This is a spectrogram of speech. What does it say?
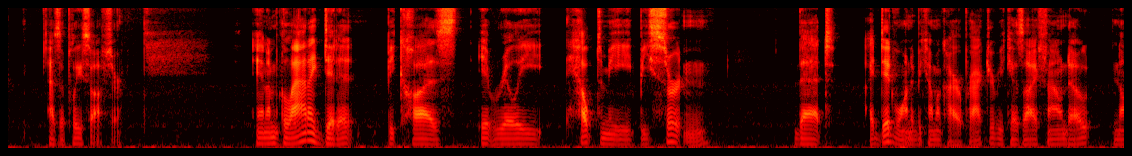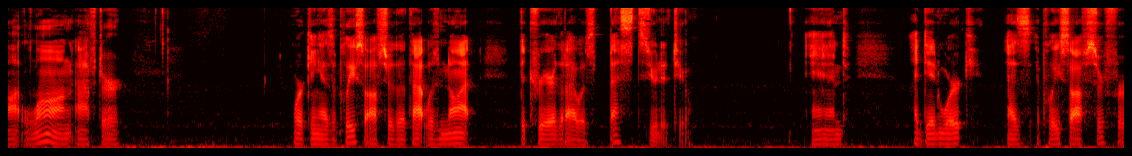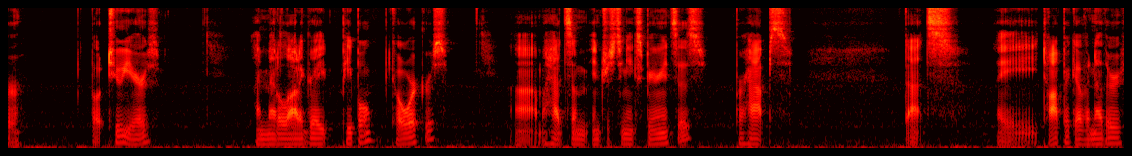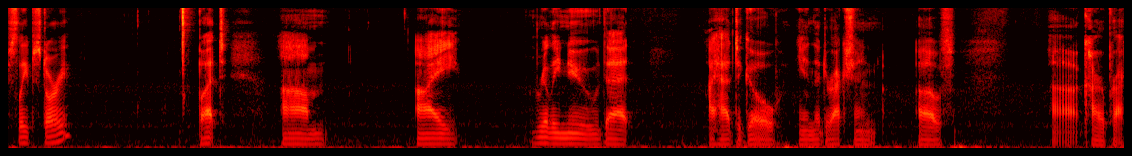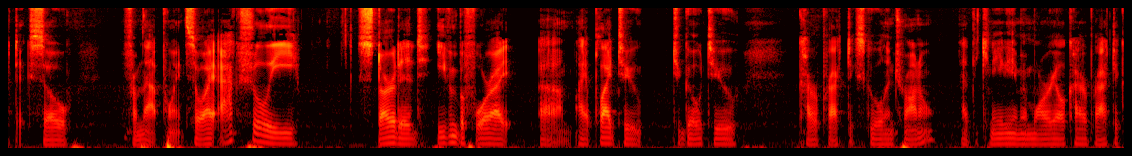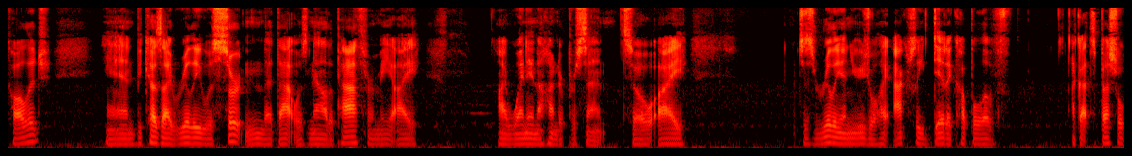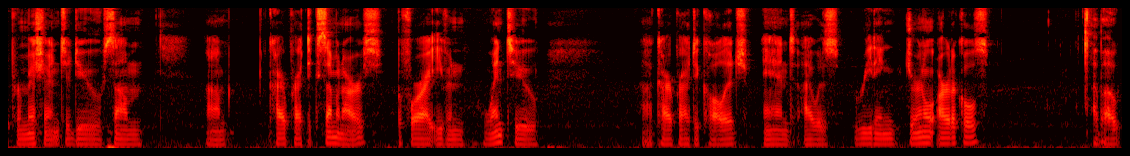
as a police officer. And I'm glad I did it because it really helped me be certain that I did want to become a chiropractor because I found out not long after working as a police officer that that was not the career that I was best suited to. And I did work as a police officer for about two years. I met a lot of great people, coworkers. Um, I had some interesting experiences. Perhaps that's a topic of another sleep story. But um, I really knew that I had to go in the direction of uh, chiropractic. So from that point, so I actually started even before I um, I applied to to go to chiropractic school in Toronto at the Canadian Memorial Chiropractic College. And because I really was certain that that was now the path for me, I I went in 100%. So I, which is really unusual, I actually did a couple of, I got special permission to do some um, chiropractic seminars before I even went to uh, chiropractic college. And I was reading journal articles about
